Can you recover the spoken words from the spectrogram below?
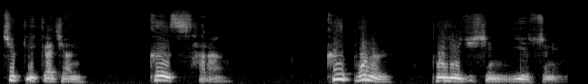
죽기까지 한 그 사랑, 그 본을 보여주신 예수님.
